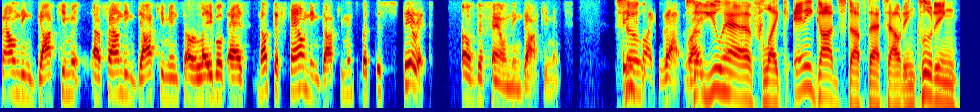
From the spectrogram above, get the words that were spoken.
founding document, our founding documents are labeled as not the founding documents, but the spirit of the founding documents. So, Things like that. Right? So you have like any God stuff that's out, including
